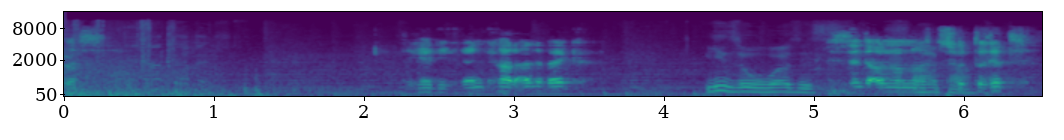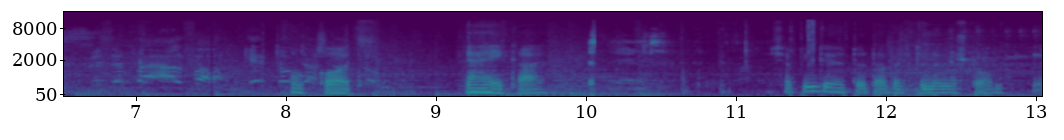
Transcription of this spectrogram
Was? Digga, die rennen gerade alle weg. ISO Die versus. sind auch nur noch zu Sniper. dritt. Oh Gott. Ja, egal. Ich habe ihn gehittet, aber ich bin dann gestorben. Ja.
